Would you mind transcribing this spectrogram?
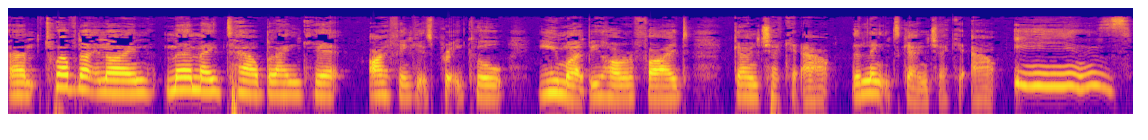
Um, Twelve ninety nine mermaid tail blanket. I think it's pretty cool. You might be horrified. Go and check it out. The link to go and check it out is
